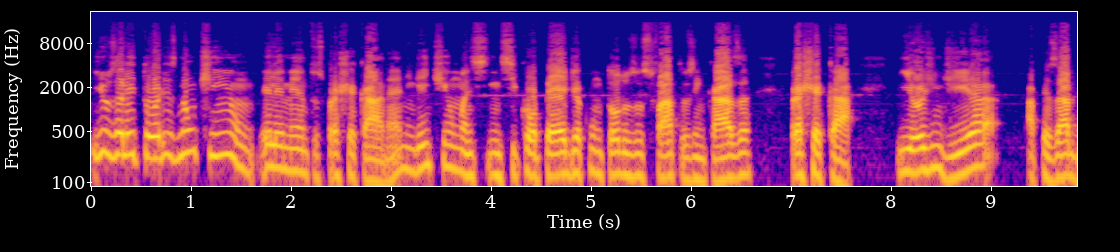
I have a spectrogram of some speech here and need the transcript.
e os eleitores não tinham elementos para checar, né? Ninguém tinha uma enciclopédia com todos os fatos em casa para checar. E hoje em dia, apesar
